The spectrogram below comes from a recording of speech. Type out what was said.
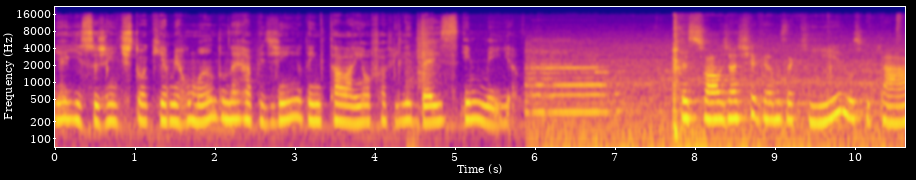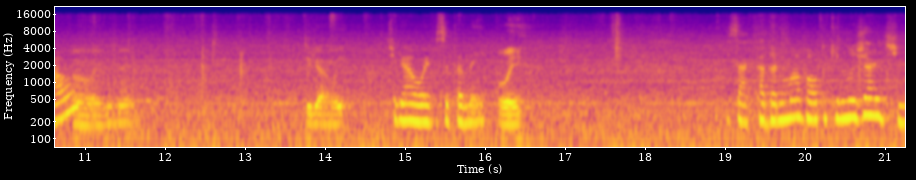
E é isso, gente, tô aqui me arrumando, né, rapidinho. Tem que estar tá lá em Alphaville 10 e meia. Pessoal, já chegamos aqui no hospital. Oi, bebê. Diga oi. Diga oi, você também. Oi. Isaac tá dando uma volta aqui no jardim.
